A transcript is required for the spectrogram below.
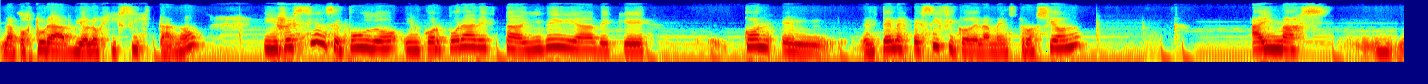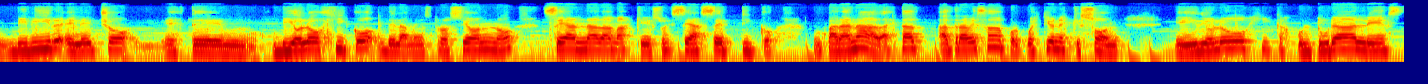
la postura biologicista, ¿no? Y recién se pudo incorporar esta idea de que con el, tema específico de la menstruación hay más vivir el hecho este, biológico de la menstruación, ¿no? Sea nada más que eso, sea séptico, para nada, está atravesada por cuestiones que son eh, ideológicas, culturales,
